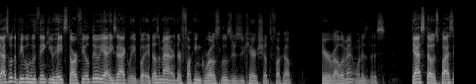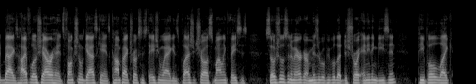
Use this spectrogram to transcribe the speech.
That's what the people who think you hate Starfield do. Yeah, exactly. But it doesn't matter. They're fucking gross losers. Who cares? Shut the fuck up. You're irrelevant. What is this? Gas stoves, plastic bags, high flow shower heads, functional gas cans, compact trucks and station wagons, plastic straws, smiling faces. Socialists in America are miserable people that destroy anything decent. People like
